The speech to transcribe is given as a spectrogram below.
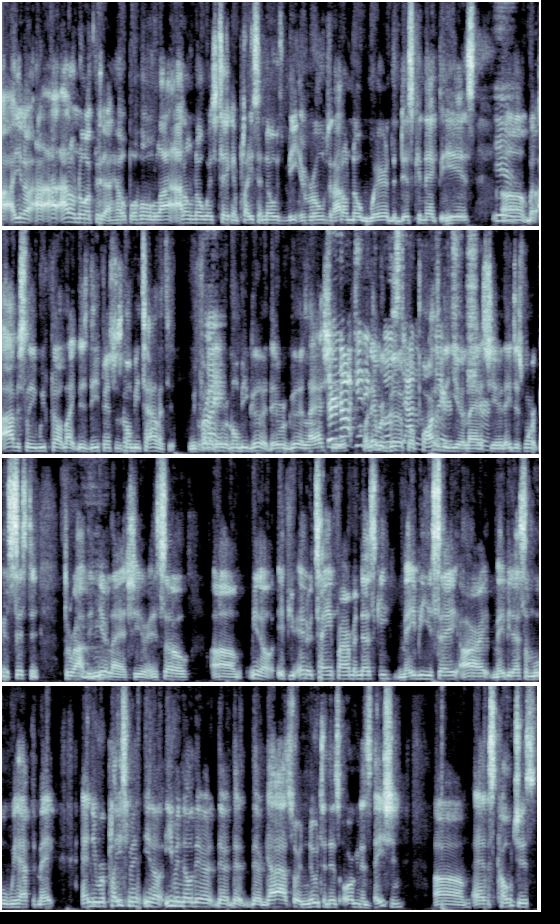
I, you know, I, I don't know if it'll help a whole lot. I don't know what's taking place in those meeting rooms, and I don't know where the disconnect is. Yeah. Um, but obviously, we felt like this defense was going to be talented. We felt right. like they were going to be good. They were good last They're year. They're not getting. But they the were good for part of the year last sure. year. They just weren't consistent throughout mm-hmm. the year last year, and so. Um, you know, if you entertain firing Manusky, maybe you say, all right, maybe that's a move we have to make and the replacement, you know, even though they're they're they're, they're guys who are new to this organization um, as coaches,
